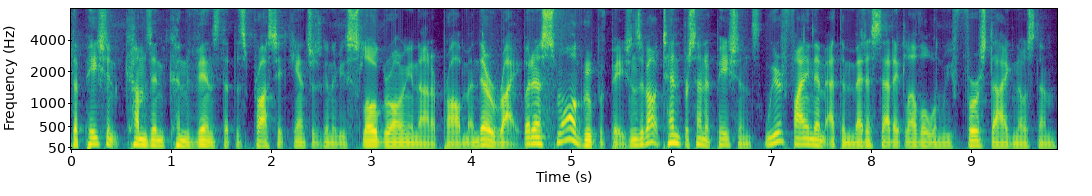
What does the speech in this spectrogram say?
the patient comes in convinced that this prostate cancer is going to be slow growing and not a problem. And they're right. But in a small group of patients, about 10% of patients, we're finding them at the metastatic level when we first diagnose them.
